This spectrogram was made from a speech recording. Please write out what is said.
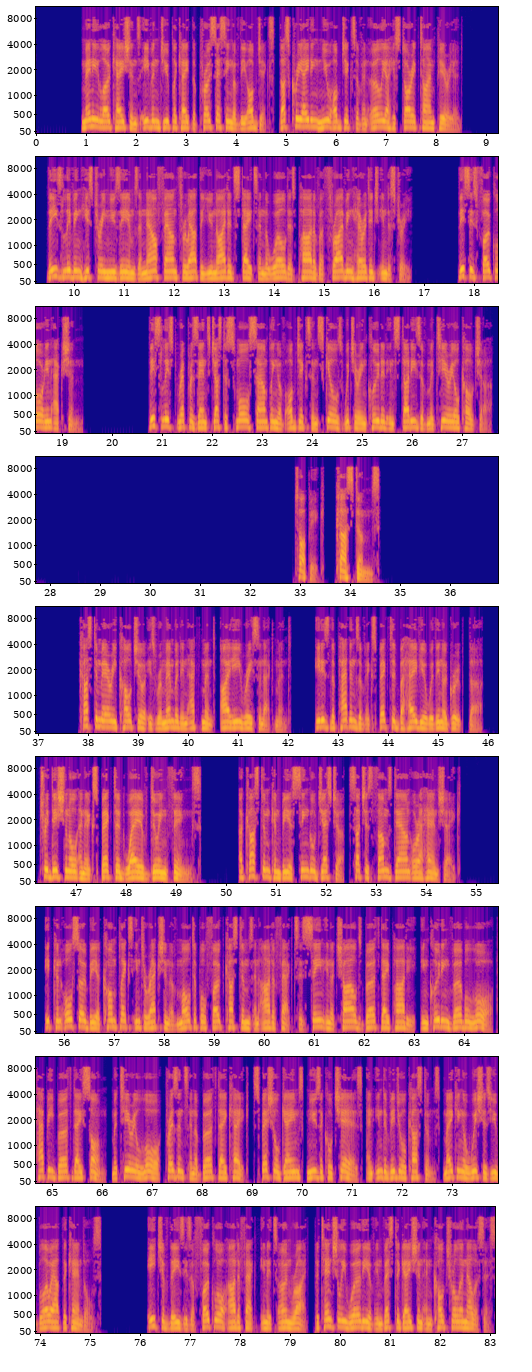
Many locations even duplicate the processing of the objects, thus creating new objects of an earlier historic time period. These living history museums are now found throughout the United States and the world as part of a thriving heritage industry. This is folklore in action. This list represents just a small sampling of objects and skills which are included in studies of material culture. Customs. Customary culture is remembered enactment, i.e. reenactment. It is the patterns of expected behavior within a group, the traditional and expected way of doing things. A custom can be a single gesture, such as thumbs down or a handshake. It can also be a complex interaction of multiple folk customs and artifacts as seen in a child's birthday party, including verbal lore happy birthday song, material lore presents and a birthday cake, special games musical chairs and individual customs making a wish as you blow out the candles. Each of these is a folklore artifact in its own right, potentially worthy of investigation and cultural analysis.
